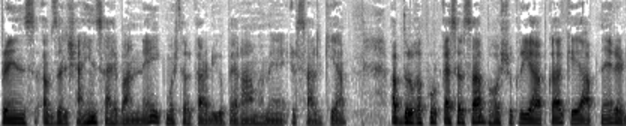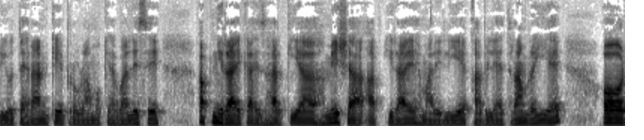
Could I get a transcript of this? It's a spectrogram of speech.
پرنس افضل شاہین صاحبان نے ایک مشترکہ آڈیو پیغام ہمیں ارسال کیا۔ عبد الغفور قیصر صاحب، بہت شکریہ آپ کا کہ آپ نے ریڈیو تہران کے پروگراموں کے حوالے سے اپنی رائے کا اظہار کیا۔ ہمیشہ آپ کی رائے ہمارے لیے قابل احترام رہی ہے۔ اور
